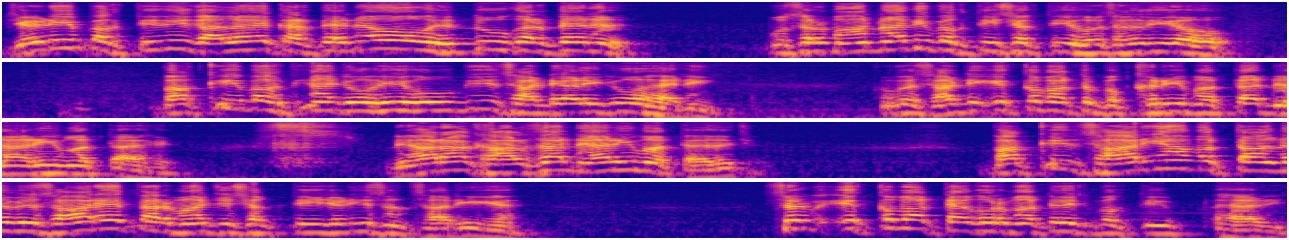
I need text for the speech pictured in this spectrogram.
ਜਿਹੜੀ ਭਗਤੀ ਦੀ ਗੱਲ ਇਹ ਕਰਦੇ ਨੇ, ਉਹ ਹਿੰਦੂ ਕਰਦੇ ਨੇ। ਮੁਸਲਮਾਨਾਂ ਦੀ ਭਗਤੀ ਸ਼ਕਤੀ ਹੋ ਸਕਦੀ ਹੈ ਉਹ। ਬਾਕੀ ਭਗਤੀਆਂ ਜੋ ਹੀ ਹੋਊਗੀ, ਸਾਡੇ ਵਾਲੀ ਜੋ ਹੈ ਨਹੀਂ। ਕਿਉਂਕਿ ਸਾਡੀ ਇੱਕ ਮਤ ਵੱਖਰੀ ਮਤ ਹੈ, ਨਿਆਰੀ ਮਤ ਹੈ ਇਹ। ਨਿਆਰਾ ਖਾਲਸਾ ਨਿਆਰੀ ਮਤ ਹੈ ਇਹਦੇ ਚ। ਬਾਕੀ ਸਾਰੀਆਂ ਮਤਾਂ ਦੇ ਵਿੱਚ ਸਾਰੇ ਧਰਮਾਂ 'ਚ ਸ਼ਕਤੀ ਜਿਹੜੀ ਸੰਸਾਰੀ ਹੈ। ਸਿਰਫ ਇੱਕ ਮਤ ਹੈ ਗੁਰਮਤਿ ਵਿੱਚ ਭਗਤੀ ਹੈ ਨਹੀਂ।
